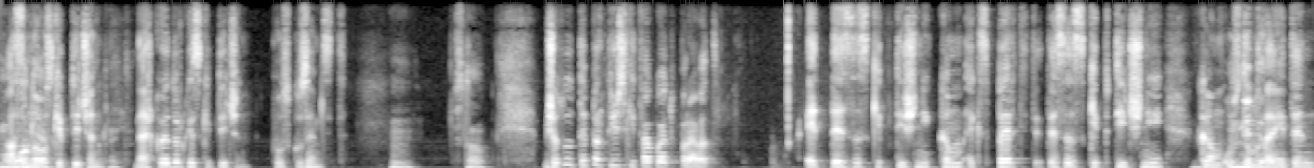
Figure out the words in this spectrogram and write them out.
Аз съм много скептичен. Знаеш кой е друг е скептичен? Плоскоземците. М, Що? Защото те практически това, което правят, е те са скептични към експертите. Те са скептични към установените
